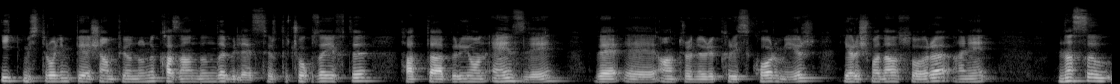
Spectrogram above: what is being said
ilk Mr. Olympia şampiyonluğunu kazandığında bile sırtı çok zayıftı. Hatta Brion Ensley ve e, antrenörü Chris Cormier yarışmadan sonra hani nasıl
